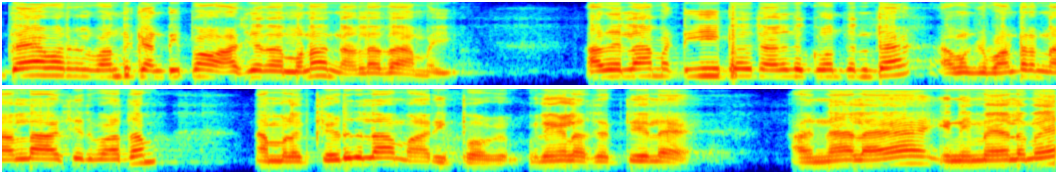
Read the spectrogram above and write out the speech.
தேவர்கள் வந்து கண்டிப்பாக ஆசீர்வாதம் பண்ணால் நல்லதா அமையும். அது இல்லாமல் டிவி பார்த்துட்டு அழுது உட்காந்துருந்தா அவங்க பண்ணுற நல்ல ஆசீர்வாதம் நம்மளுக்கு கெடுதலாக மாறி போகும் இல்லைங்களா சக்தியில்? அதனால இனிமேலுமே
